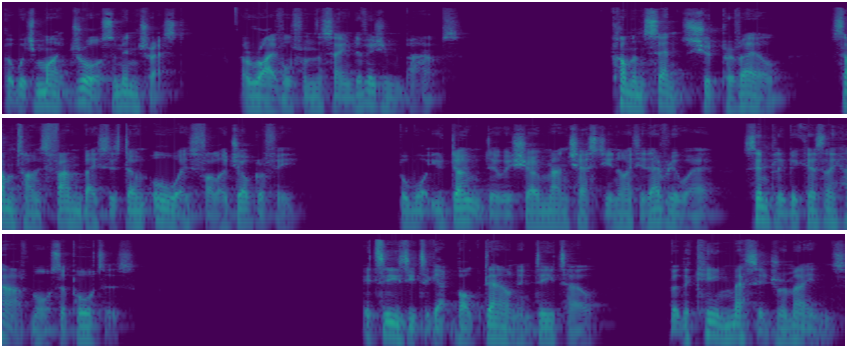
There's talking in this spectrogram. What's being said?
but which might draw some interest, a rival from the same division perhaps. Common sense should prevail. Sometimes fan bases don't always follow geography. But what you don't do is show Manchester United everywhere, simply because they have more supporters. It's easy to get bogged down in detail, but the key message remains.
